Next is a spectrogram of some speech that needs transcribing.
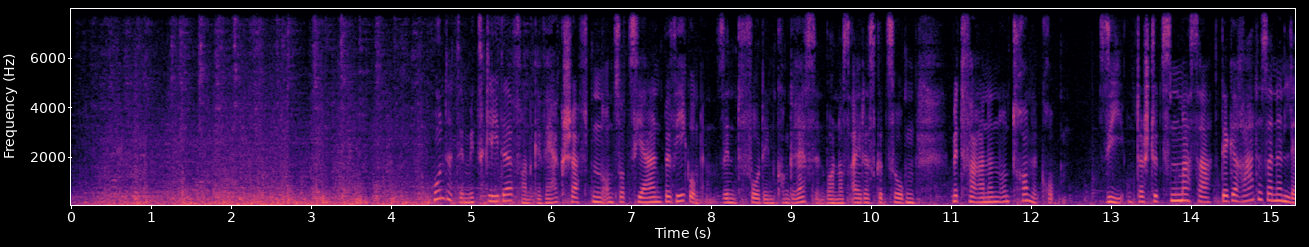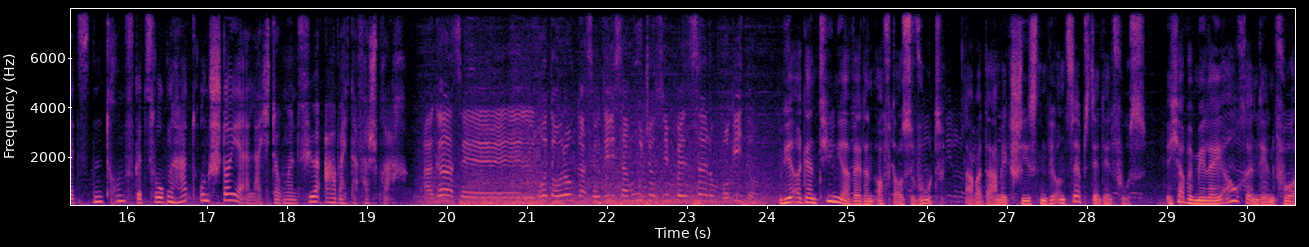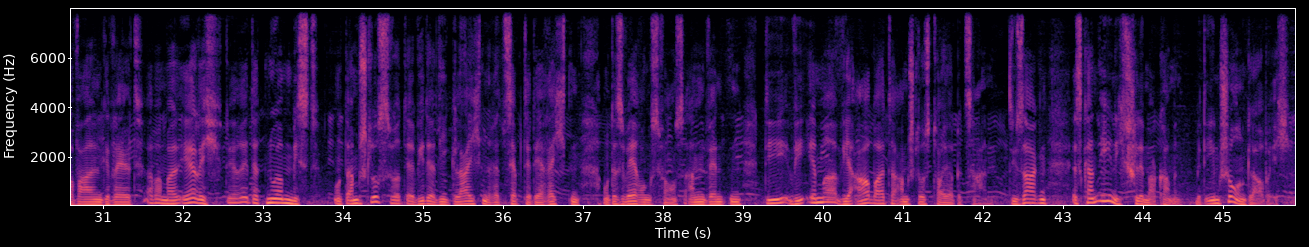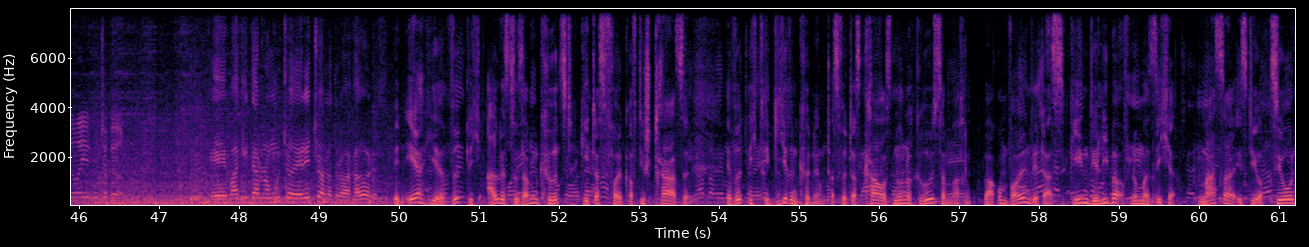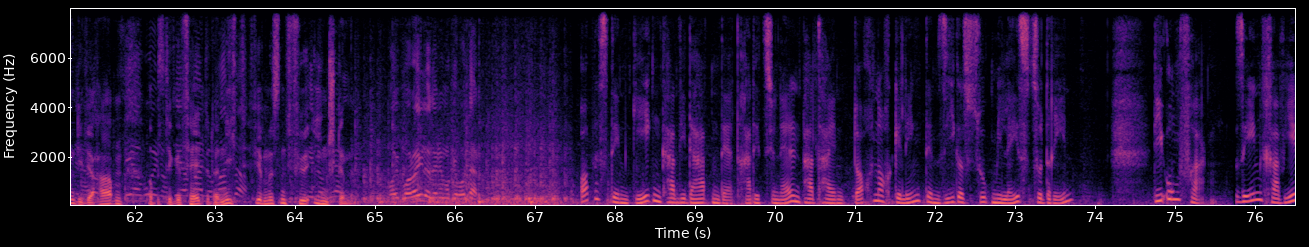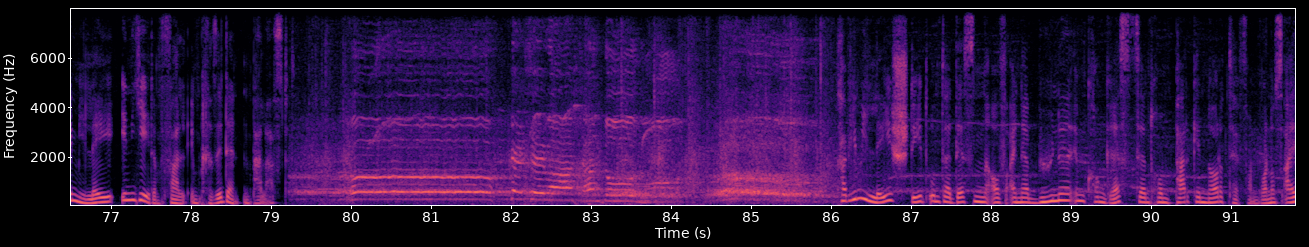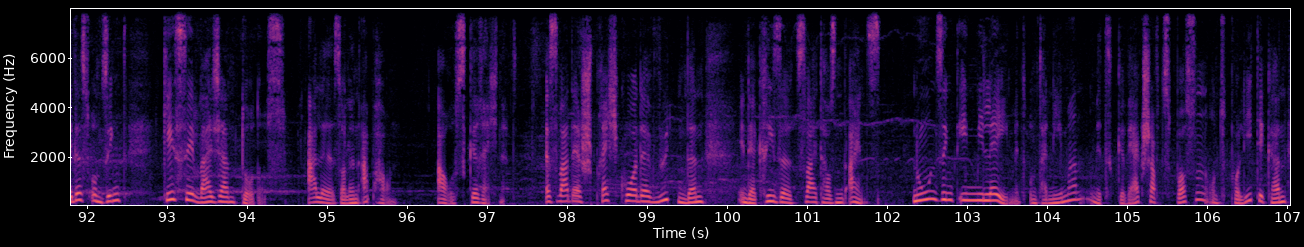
Hunderte Mitglieder von Gewerkschaften und sozialen Bewegungen sind vor den Kongress in Buenos Aires gezogen, mit Fahnen und Trommelgruppen. Sie unterstützen Massa, der gerade seinen letzten Trumpf gezogen hat und Steuererleichterungen für Arbeiter versprach. Wir Argentinier werden oft aus Wut, aber damit schießen wir uns selbst in den Fuß. Ich habe Millet auch in den Vorwahlen gewählt, aber mal ehrlich, der redet nur Mist. Und am Schluss wird er wieder die gleichen Rezepte der Rechten und des Währungsfonds anwenden, die wie immer wir Arbeiter am Schluss teuer bezahlen. Sie sagen, es kann eh nicht schlimmer kommen. Mit ihm schon, glaube ich. Wenn er hier wirklich alles zusammenkürzt, geht das Volk auf die Straße. Er wird nicht regieren können. Das wird das Chaos nur noch größer machen. Warum wollen wir das? Gehen wir lieber auf Nummer sicher. Massa ist die Option, die wir haben, ob es dir gefällt oder nicht. Wir müssen für ihn stimmen. Ob es den Gegenkandidaten der traditionellen Parteien doch noch gelingt, den Siegeszug Millets zu drehen? Die Umfragen sehen Javier Milei in jedem Fall im Präsidentenpalast. Javier Milei steht unterdessen auf einer Bühne im Kongresszentrum Parque Norte von Buenos Aires und singt Que se vayan todos. Alle sollen abhauen. Ausgerechnet. Es war der Sprechchor der Wütenden in der Krise 2001. Nun singt ihn Millet mit Unternehmern, mit Gewerkschaftsbossen und Politikern,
